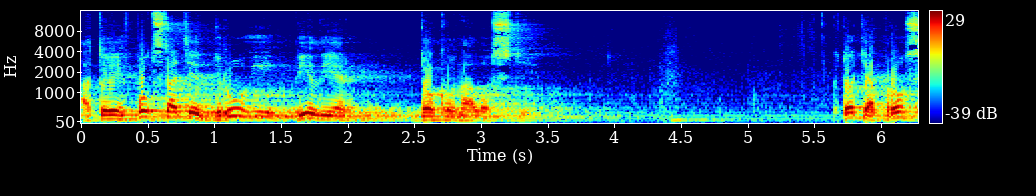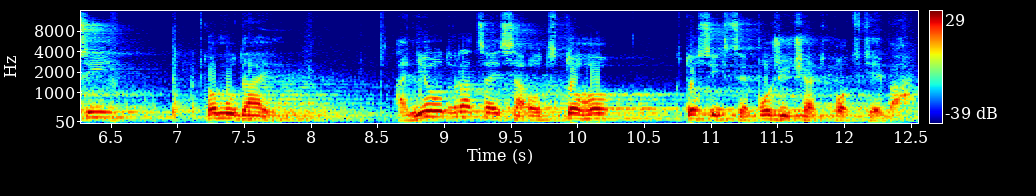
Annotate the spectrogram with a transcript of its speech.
A to je v podstate druhý pilier dokonalosti. Kto ťa prosí, tomu daj. A neodvracaj sa od toho, kto si chce požičať od teba.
